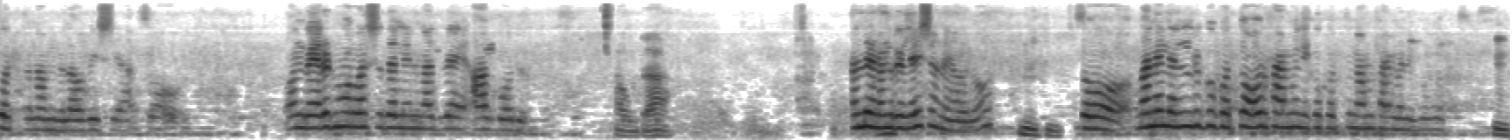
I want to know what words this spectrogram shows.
ಗೊತ್ತು ನಮ್ದು ಲವ್ ವಿಷಯ ಸೊ ಒಂದ್ ಎರಡ್ ಮೂರ್ ವರ್ಷದಲ್ಲಿ ನಿನ್ ಮದ್ವೆ ಆಗ್ಬೋದು. ಹೌದ್ರಾ? ಅಂದ್ರೆ ನಮ್ ರಿಲೇಶನ್ ಅವರು. ಹ್ಮ್ ಹ್ಮ್. ಸೊ ಮನೇಲಿ ಎಲ್ರಿಗೂ ಗೊತ್ತು ಅವ್ರ ಫ್ಯಾಮಿಲಿಗೂ ಗೊತ್ತು ನಮ್ ಫ್ಯಾಮಿಲಿಗೂ ಗೊತ್ತು. ಹ್ಮ್.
